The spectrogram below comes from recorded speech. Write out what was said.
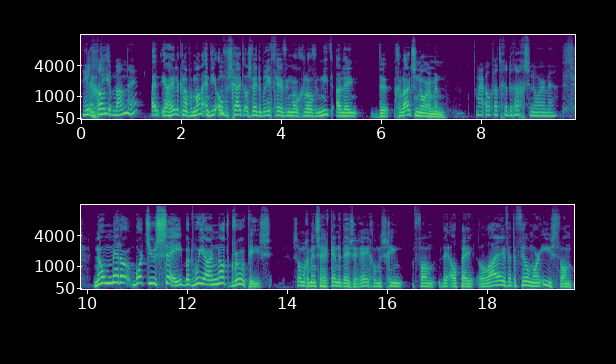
Hele En grote die- man, hè? En, ja, hele knappe man. En die overschrijdt, als wij de berichtgeving mogen geloven, niet alleen de geluidsnormen. Maar ook wat gedragsnormen. No matter what you say, but we are not groupies. Sommige mensen herkennen deze regel misschien van de LP Live at the Fillmore East van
